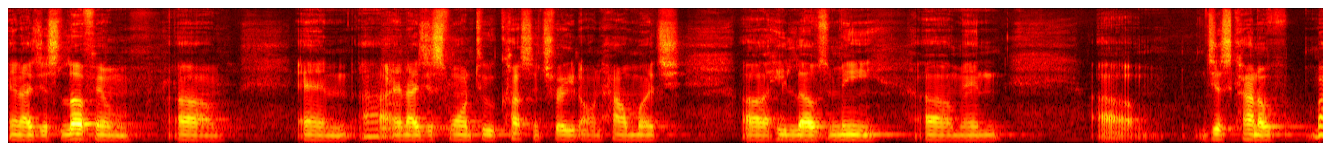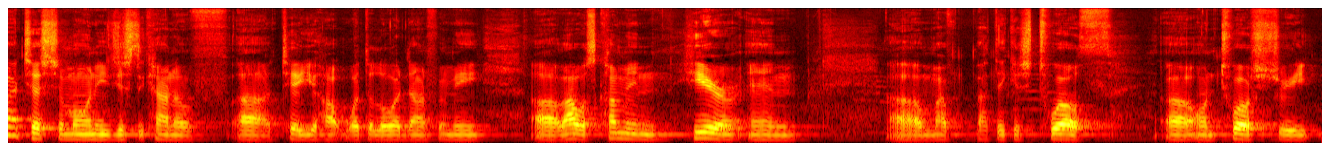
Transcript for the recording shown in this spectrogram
and I just love Him, um, and uh, and I just want to concentrate on how much uh, He loves me, um, and um, just kind of my testimony, just to kind of uh, tell you how what the Lord done for me. Uh, I was coming here, and um, I, I think it's 12th uh, on 12th Street.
